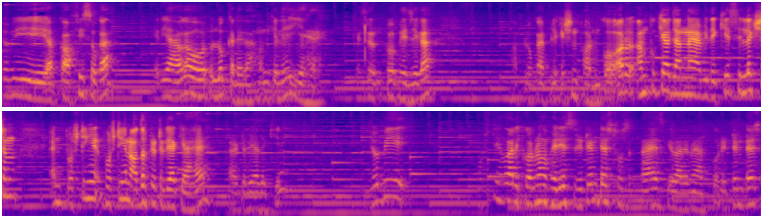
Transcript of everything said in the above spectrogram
जो भी आपका ऑफ़िस होगा एरिया होगा, वो लोग करेगा। उनके लिए ये है। कैसे उनको भेजेगा? आप लोग का एप्लीकेशन फॉर्म को। और हमको क्या जानना है? अभी देखिए selection and posting posting and other criteria क्या है? क्राइटेरिया देखिए। जो भी पोस्टिंग होगा रिक्वायरमेंट वेरियस रिटर्न टेस्ट हो सकता है। इसके बारे में आपको written test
